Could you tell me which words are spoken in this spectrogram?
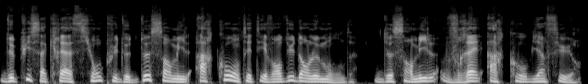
Depuis sa création, plus de 200 000 Arco ont été vendus dans le monde. 200 000 vrais Arco, bien sûr.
